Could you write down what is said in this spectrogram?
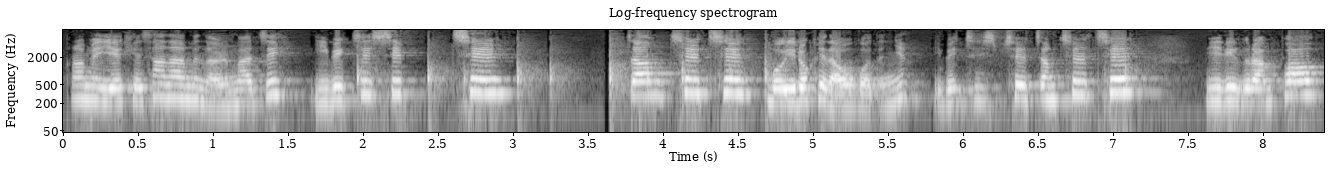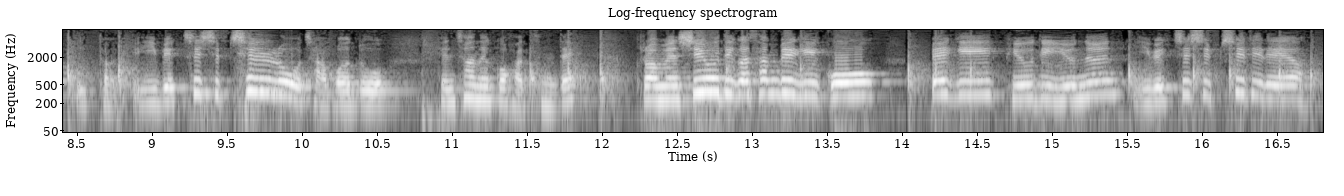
그러면 얘 계산하면 얼마지? 277.77 뭐 이렇게 나오거든요. 277.77 mg per 리터 277로 잡아도 괜찮을 것 같은데 그러면 COD가 300이고 빼기 BOD U는 277이래요.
